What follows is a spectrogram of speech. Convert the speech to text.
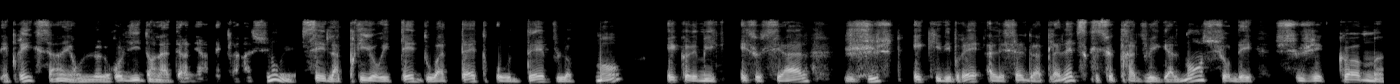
des BRICS, hein, et on le relit dans la dernière déclaration, c'est la priorité doit être au développement économique et social juste, équilibré à l'échelle de la planète, ce qui se traduit également sur des sujets comme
